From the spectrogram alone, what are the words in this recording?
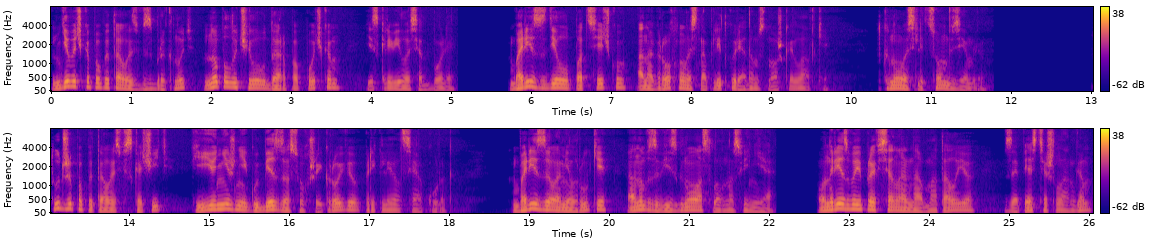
Девочка попыталась взбрыкнуть, но получила удар по почкам и скривилась от боли. Борис сделал подсечку, она грохнулась на плитку рядом с ножкой лавки. Ткнулась лицом в землю. Тут же попыталась вскочить, к ее нижней губе с засохшей кровью приклеился окурок. Борис заломил руки, она взвизгнула, словно свинья. Он резво и профессионально обмотал ее, запястье шлангом,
